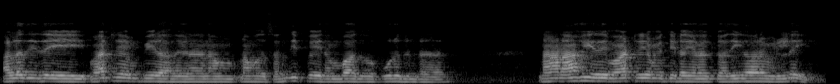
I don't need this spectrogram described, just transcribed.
அல்லது இதை மாற்றியமைப்பீராக என நம் நமது சந்திப்பை நம்பாதோர் கூறுகின்றனர். நானாக இதை மாற்றியமைத்திட எனக்கு அதிகாரம் இல்லை.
